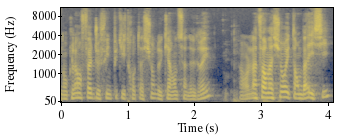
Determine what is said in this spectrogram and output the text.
donc là en fait je fais une petite rotation de 45 degrés, alors l'information est en bas ici,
